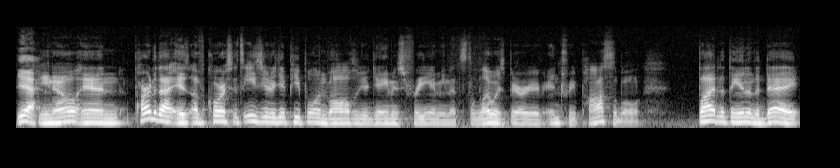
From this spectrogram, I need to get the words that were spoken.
Yeah. You know, and part of that is, of course, it's easier to get people involved if your game is free. I mean, that's the lowest barrier of entry possible. But at the end of the day,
